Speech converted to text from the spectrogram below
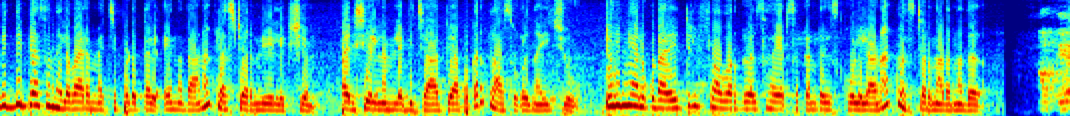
വിദ്യാഭ്യാസ നിലവാരം മെച്ചപ്പെടുത്തൽ എന്നതാണ് ക്ലസ്റ്ററിന്റെ ലക്ഷ്യം. പരിശീലനം ലഭിച്ച അധ്യാപകർ ക്ലാസുകൾ നയിച്ചു. Irinjalakuda little flower girls higher secondary സ്കൂളിലാണ് ക്ലസ്റ്റർ നടന്നത്. ഇതൊക്കെ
